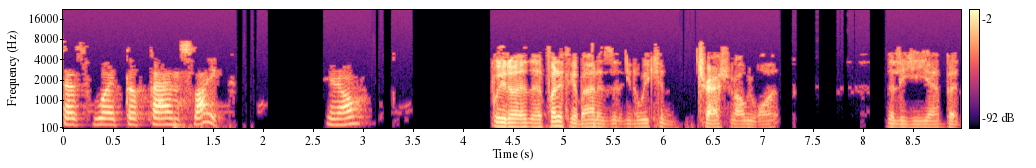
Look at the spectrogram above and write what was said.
that's what the fans like. You know, Well, you know, and the funny thing about it is that you know we can trash it all we want, the Liguilla, but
